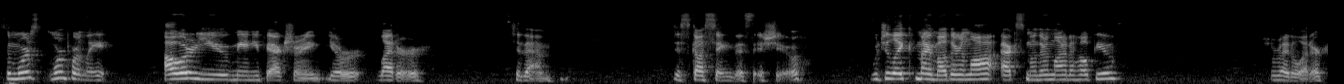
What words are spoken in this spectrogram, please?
So more more importantly, how are you manufacturing your letter to them discussing this issue? Would you like my mother-in-law, ex-mother-in-law to help you? She'll write a letter.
